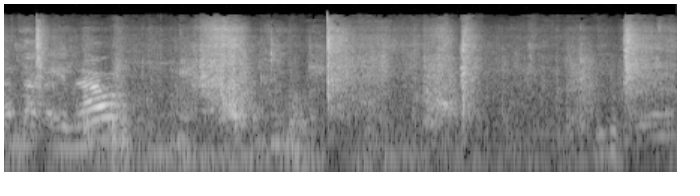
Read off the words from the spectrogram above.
sakahan ng iba now. Hoy ka mo daw.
